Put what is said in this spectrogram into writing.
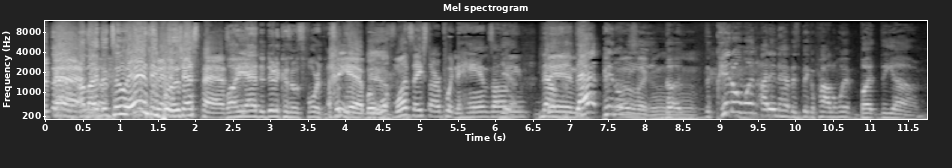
like that. pass. I like the two-handed two-handed push. chest pass. well, he had to do it because it was fourth and ten. yeah, but Yeah. w- once they started putting hands on Yeah. him, Now then that I penalty, was like, the mm. the Kittle one, I didn't have as big a problem with, but the um,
